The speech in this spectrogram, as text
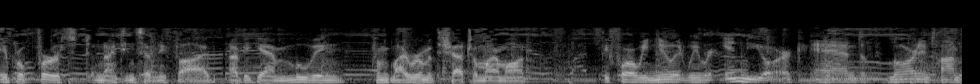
April 1st, 1975, I began moving from my room at the Chateau Marmont. Before we knew it, we were in New York, and Lorne and Tom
